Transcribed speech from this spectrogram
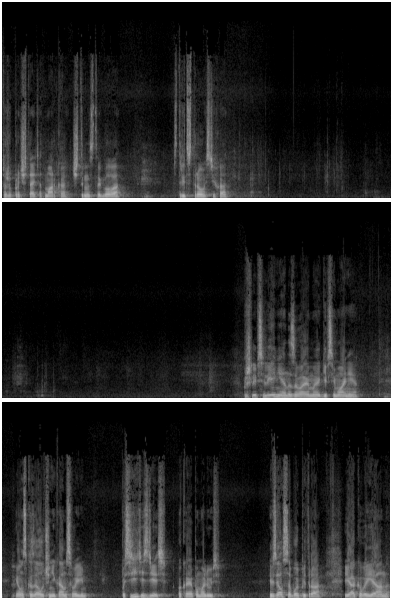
тоже прочитать от Марка, 14 глава, с 32 стиха. Пришли в селение, называемое Гефсимания, и он сказал ученикам своим, «Посидите здесь, пока я помолюсь» и взял с собой Петра, Иакова и Иоанна,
